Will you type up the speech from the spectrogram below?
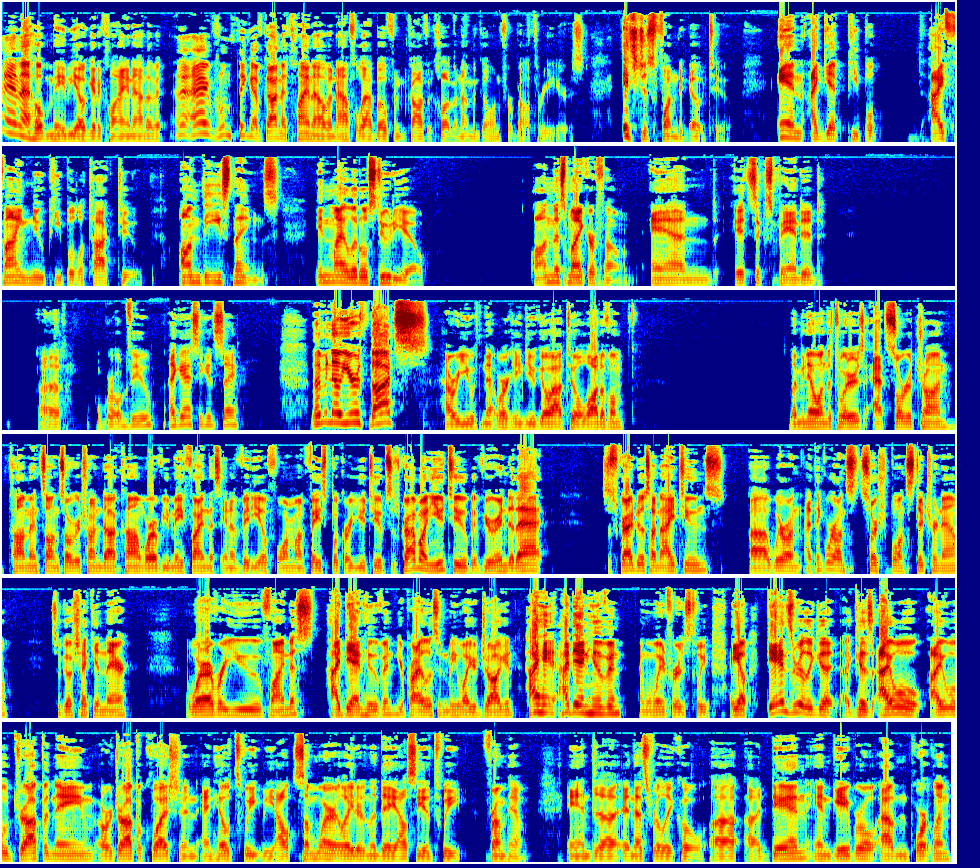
and I hope maybe I'll get a client out of it. I don't think I've gotten a client out of an Alpha Lab Open Coffee Club, and I've been going for about three years. It's just fun to go to, and I get people. I find new people to talk to on these things in my little studio on this microphone, and it's expanded uh, a worldview, I guess you could say. Let me know your thoughts. How are you with networking? Do you go out to a lot of them? Let me know on the Twitters at Sorgatron, comments on sorgatron.com, wherever you may find this in a video form on Facebook or YouTube. Subscribe on YouTube if you're into that. Subscribe to us on iTunes. Uh, we're on, I think we're on searchable on Stitcher now, so go check in there. Wherever you find us. Hi, Dan Hooven. You're probably listening to me while you're jogging. Hi, hi, Dan Hooven. I'm waiting for his tweet. Yo, Dan's really good because I will, I will drop a name or drop a question and he'll tweet me out somewhere later in the day. I'll see a tweet from him, and uh, and that's really cool. Uh, uh, Dan and Gabriel out in Portland.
